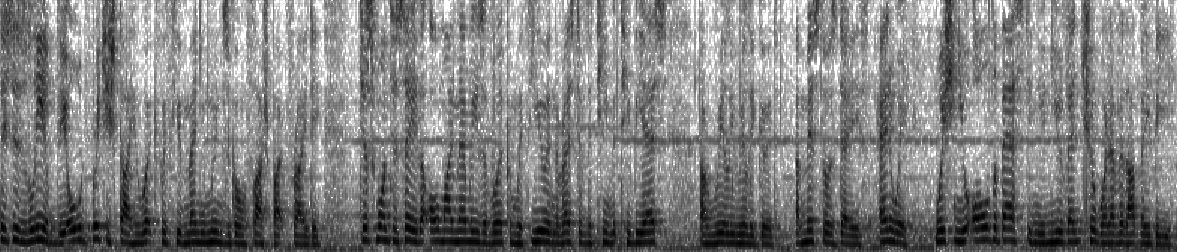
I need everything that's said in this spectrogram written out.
This is Liam, the old British guy who worked with you many moons ago on Flashback Friday. Just want to say that all my memories of working with you and the rest of the team at TBS are really, really good. I miss those days. Anyway, wishing you all the best in your new venture, whatever that may be.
